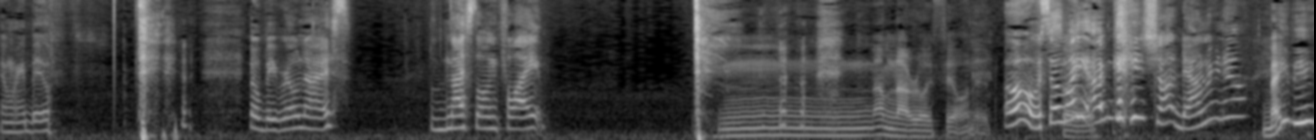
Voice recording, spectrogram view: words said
Don't worry, boo. It'll be real nice. Nice long flight. Mm, I'm not really feeling it. Oh, so, am I, So- I'm getting shot down right now? Maybe.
